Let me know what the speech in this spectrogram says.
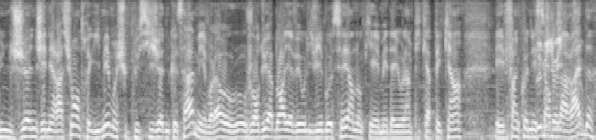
une jeune génération, entre guillemets. Moi, je suis plus si jeune que ça, mais voilà, au- aujourd'hui à bord, il y avait Olivier Bossé, hein, donc qui est médaille olympique à Pékin et fin connaisseur de la 2008. rade,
